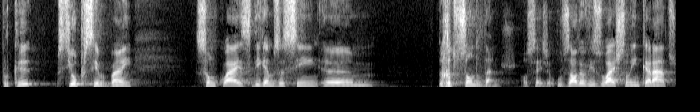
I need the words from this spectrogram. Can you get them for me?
Porque, se eu percebo bem, são quase, digamos assim, redução de danos. Ou seja, os audiovisuais são encarados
